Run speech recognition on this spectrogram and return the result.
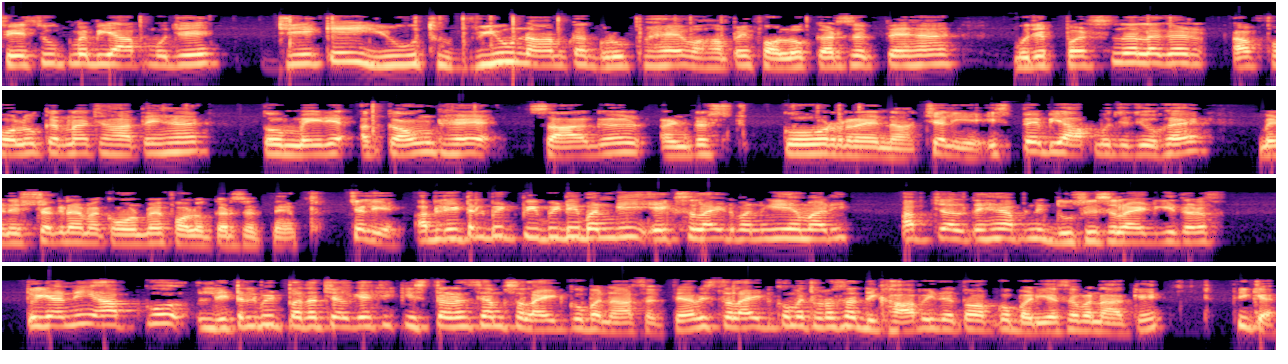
फेसबुक में भी आप मुझे जेके यूथ व्यू नाम का ग्रुप है, वहाँ पे फॉलो कर सकते हैं। मुझे पर्सनल अगर आप फॉलो करना चाहते हैं तो मेरे अकाउंट है सागर अंडरस्कोर रहना चलिए, इस पे भी आप मुझे जो है, मेरे इंस्टाग्राम अकाउंट में फॉलो कर सकते हैं। चलिए, अब लिटिल बिट पीपीटी बन गई, एक स्लाइड बन गई हमारी। अब चलते हैं अपनी दूसरी स्लाइड की तरफ़। तो यानी आपको लिटिल बिट पता चल गया कि किस तरह से हम स्लाइड को बना सकते हैं। अब स्लाइड को मैं थोड़ा सा दिखा भी देता हूँ आपको बढ़िया से बना के, ठीक है?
